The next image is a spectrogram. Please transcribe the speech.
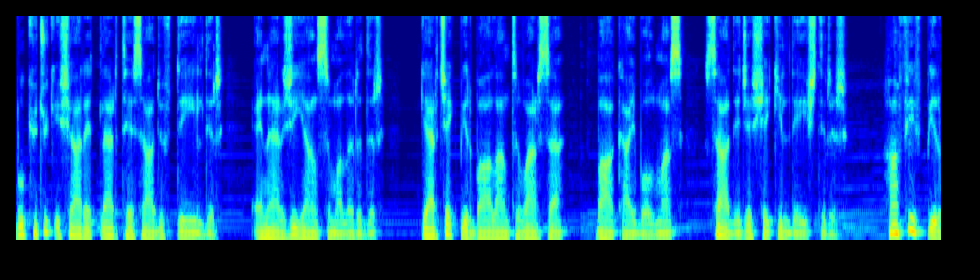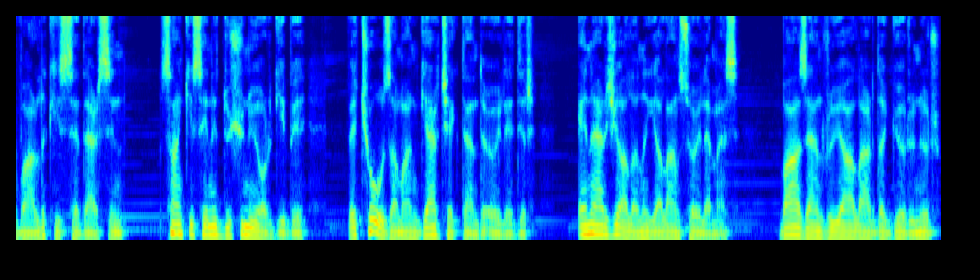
Bu küçük işaretler tesadüf değildir, enerji yansımalarıdır. Gerçek bir bağlantı varsa bağ kaybolmaz, sadece şekil değiştirir. Hafif bir varlık hissedersin, sanki seni düşünüyor gibi ve çoğu zaman gerçekten de öyledir. Enerji alanı yalan söylemez. Bazen rüyalarda görünür,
